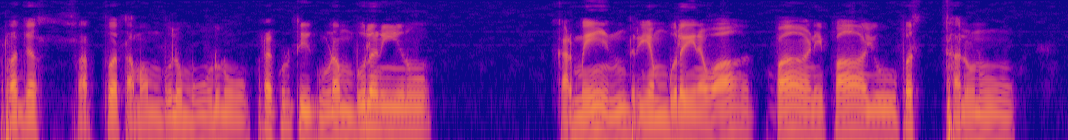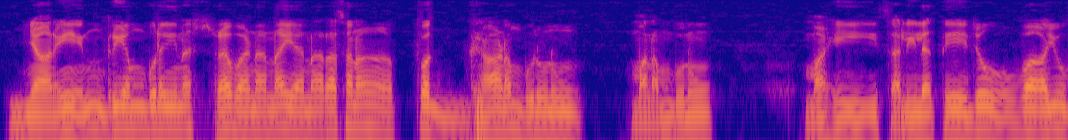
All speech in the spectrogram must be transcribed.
రజసత్వతమంబులు మూడును ప్రకృతి గుణంబులనియును కర్మేంద్రియంబులైన వాక్పాణిపాయూపస్థలును జ్ఞానేంద్రియంబులైన శ్రవణ మనంబును మహీ సలిల తేజో వాయు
